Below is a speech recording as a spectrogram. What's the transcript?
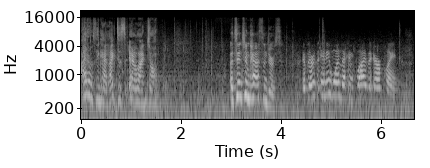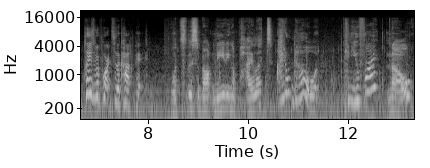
I don't think I like this airline job. Attention passengers. If there's anyone that can fly the airplane, please report to the cockpit. What's this about needing a pilot? I don't know. Can you fly? No.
